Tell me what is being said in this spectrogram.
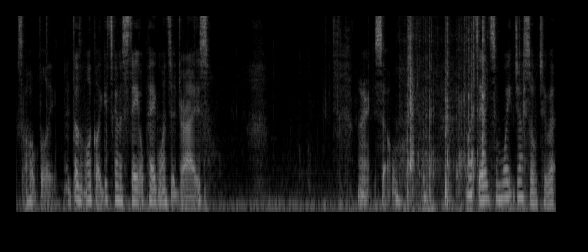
So hopefully it doesn't look like it's going to stay opaque once it dries. All right, so let's add some white gesso to it.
